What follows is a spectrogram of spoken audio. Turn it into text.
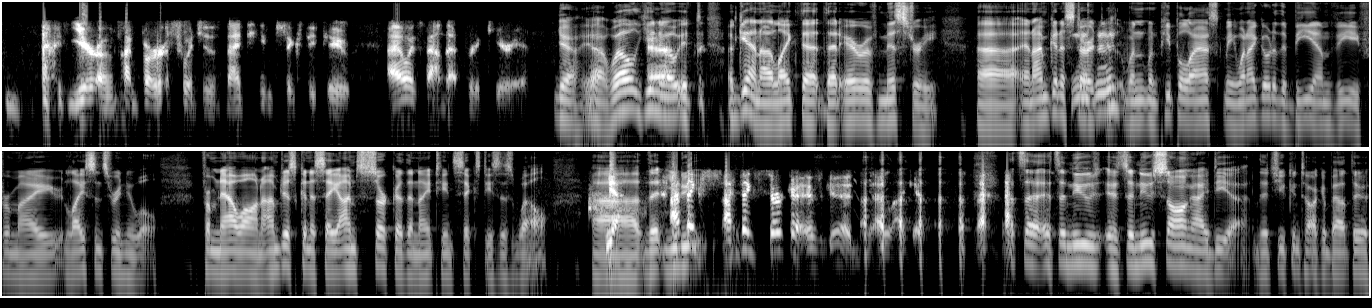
year of my birth, which is 1962. I always found that pretty curious. Yeah, yeah. Well, you know, it again. I like that that air of mystery. Uh, and I'm going to start mm-hmm. when when people ask me when I go to the BMV for my license renewal. From now on, I'm just going to say I'm circa the 1960s as well. Uh, yeah, that I do... think I think Circa is good. I like it. That's a it's a new it's a new song idea that you can talk about the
